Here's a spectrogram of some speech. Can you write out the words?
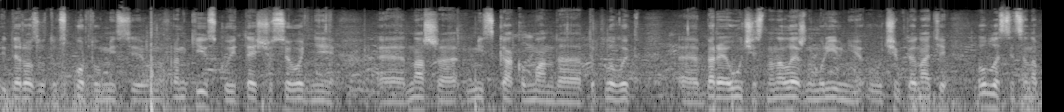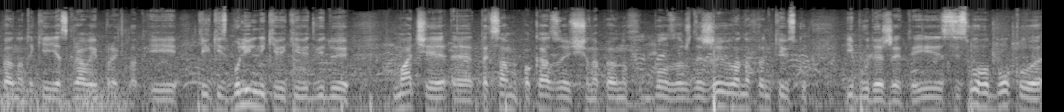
йде розвиток спорту в місті Івано-Франківську, і те, що сьогодні е, наша міська команда Тепловик бере участь на належному рівні у чемпіонаті області, це напевно такий яскравий приклад. І кількість болільників, які відвідують матчі, е, так само показують, що напевно футбол завжди жив Івано-Франківську і буде жити. І зі свого боку, е,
